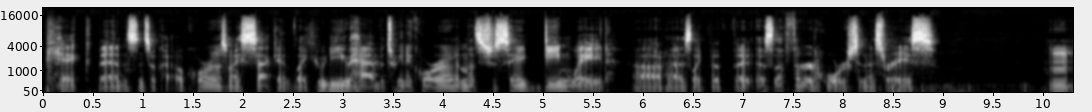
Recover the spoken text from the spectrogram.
pick then since Okoro is my second. Like, who do you have between Okoro and let's just say Dean Wade uh, as like the as the third horse in this race? Hmm.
